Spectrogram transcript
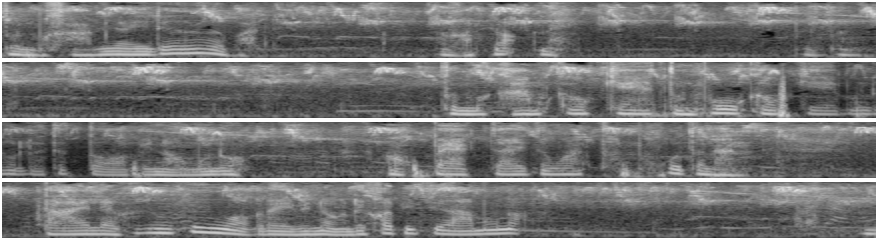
ต้นมะขามใหญ่เด้อบัดนะครับเนาะนี่เพิ่นๆ ต้นมะขามเก่าแก่ต้นโพเก่าแก่บางดนเหลือแต่ต่อไปหนองบางดนออกแปลกใจจังว่าต้นโพต้นนั้น ตายแล้วคือคืองอกได้พี่น้องได้ค่อยพิจารณามึงเนาะอื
